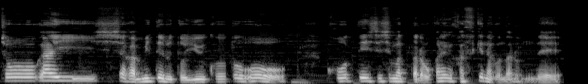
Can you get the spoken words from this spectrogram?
障害者が見てるということを肯定してしまったらお金が稼げなくなるんで、うん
